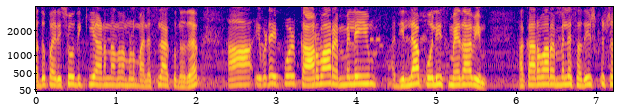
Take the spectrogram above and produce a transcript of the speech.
അത് പരിശോധിക്കുകയാണെന്നാണ് നമ്മൾ മനസ്സിലാക്കുന്നത്. ആ ഇവിടെ ഇപ്പോൾ കാർവാർ എം എൽ എയും ജില്ലാ പോലീസ് മേധാവിയും ആ Karwar M L A Satish Krishna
